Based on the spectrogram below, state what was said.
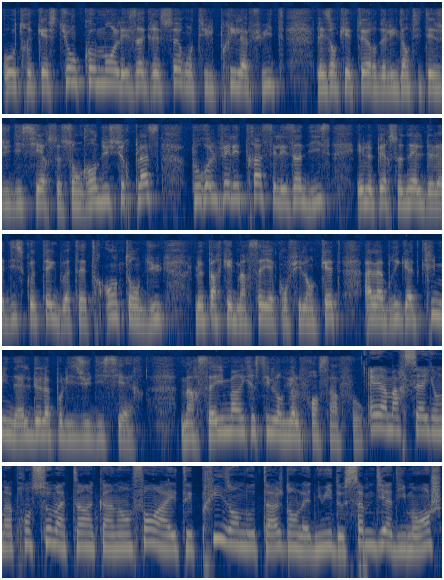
Autre question, comment les agresseurs ont-ils pris la fuite? Les enquêteurs de l'identité judiciaire se sont rendus sur place pour relever les traces et les indices et le personnel de la discothèque doit être entendu. Le parquet de Marseille a confié l'enquête à la brigade criminelle de la police judiciaire. Marseille, Marie-Christine Loriol, France Info. Et à Marseille, on apprend ce matin qu'un enfant a été pris en otage dans la nuit de samedi à dimanche.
